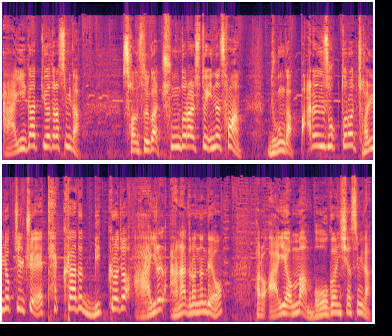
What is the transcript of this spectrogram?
아이가 뛰어들었습니다. 선수들과 충돌할 수도 있는 상황. 누군가 빠른 속도로 전력 질주에 태클하듯 미끄러져 아이를 안아들었는데요. 바로 아이의 엄마 모건 씨였습니다.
